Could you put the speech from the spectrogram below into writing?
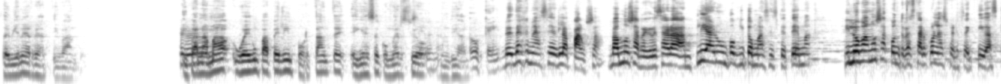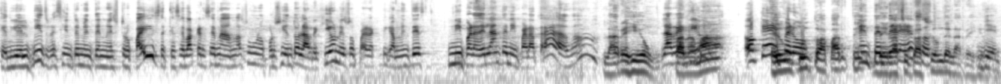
se viene reactivando. Y Panamá juega un papel importante en ese comercio mundial. Ok, déjeme hacer la pausa. Vamos a regresar a ampliar un poquito más este tema y lo vamos a contrastar con las perspectivas que dio el BID recientemente en nuestro país, de que se va a crecer nada más un 1% la región, eso prácticamente es ni para adelante ni para atrás. ¿no? La región. La región. Panamá Ok, es un pero punto aparte de la eso. situación de la región. Bien,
